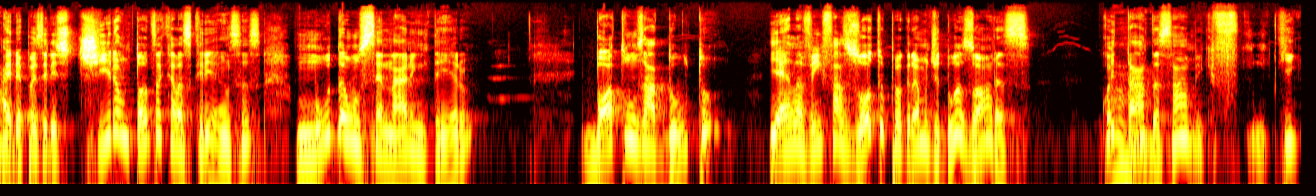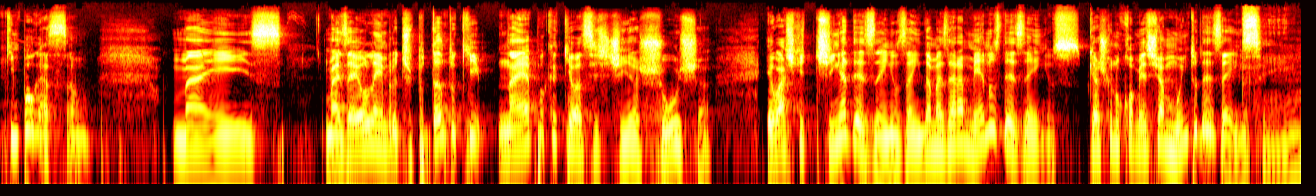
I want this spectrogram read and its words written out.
Aí depois eles tiram todas aquelas crianças, mudam o cenário inteiro, botam uns adultos, e aí ela vem e faz outro programa de duas horas. Coitada, sabe? Que, que, que empolgação. Mas. Mas aí eu lembro, tipo, tanto que na época que eu assistia Xuxa, eu acho que tinha desenhos ainda, mas era menos desenhos. Porque eu acho que no começo tinha muito desenho. Sim.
